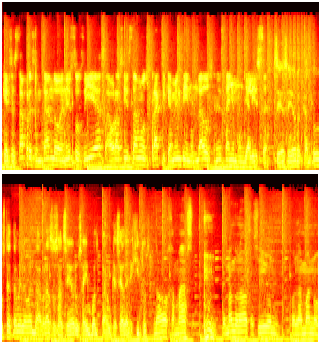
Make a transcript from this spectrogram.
que se está presentando en estos días. Ahora sí estamos prácticamente inundados en este año mundialista. Sí, señor Cantú, usted también le manda abrazos al señor Usain Bolt, aunque sea de lejitos. No, jamás. Te mando nada más así un- con la mano.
